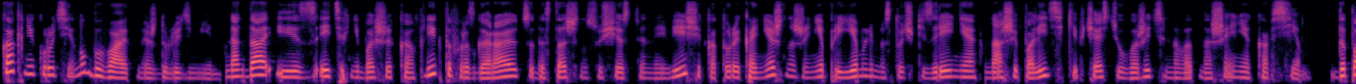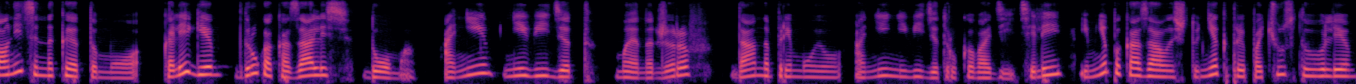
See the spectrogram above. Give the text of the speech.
как ни крути, ну бывают между людьми. Иногда из этих небольших конфликтов разгораются достаточно существенные вещи, которые, конечно же, неприемлемы с точки зрения нашей политики в части уважительного отношения ко всем. Дополнительно к этому коллеги вдруг оказались дома. Они не видят менеджеров, да, напрямую, они не видят руководителей. И мне показалось, что некоторые почувствовали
